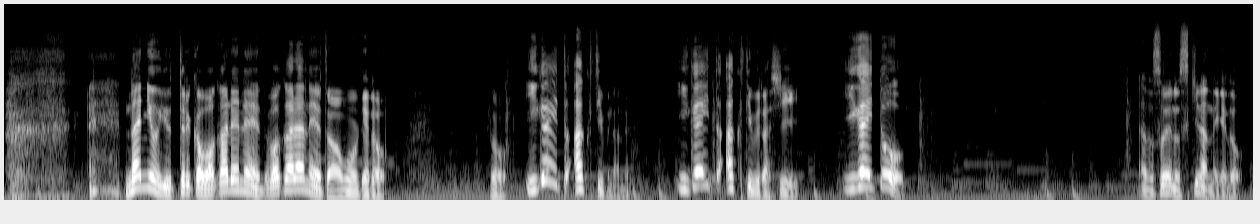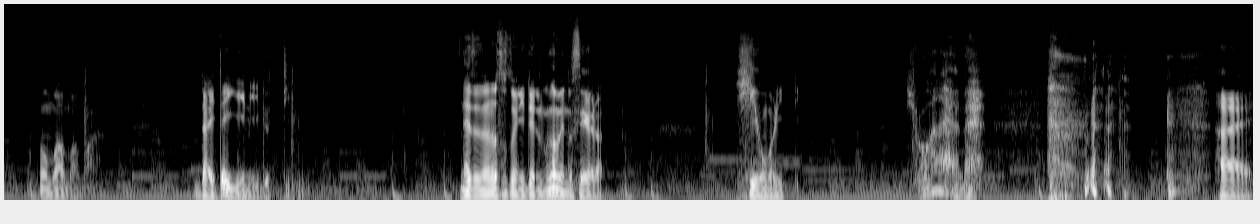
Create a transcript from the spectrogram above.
何を言ってるか分からねえ、分からねえとは思うけど。そう。意外とアクティブなのよ。意外とアクティブだし、意外と、あの、そういうの好きなんだけど、まあまあまあ。大体家にいるっていう。なぜなら外に出るのがめんどくせえから。引きこもりっていう。しょうがないよね。はい。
